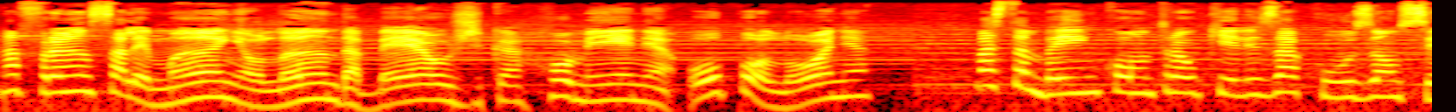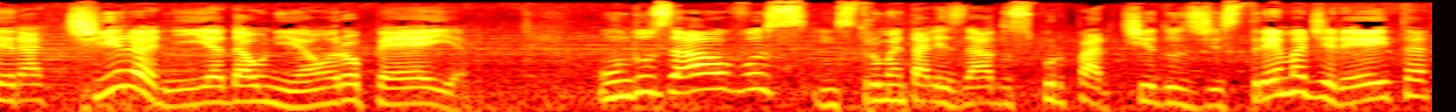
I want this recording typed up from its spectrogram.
na França, Alemanha, Holanda, Bélgica, Romênia ou Polônia, mas também contra o que eles acusam ser a tirania da União Europeia. Um dos alvos, instrumentalizados por partidos de extrema-direita,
